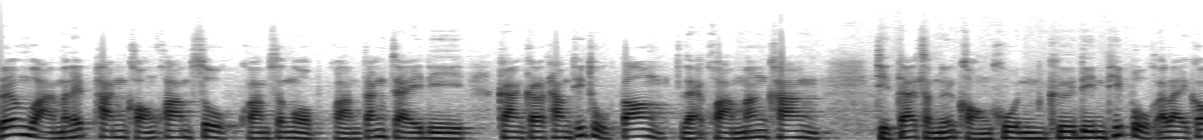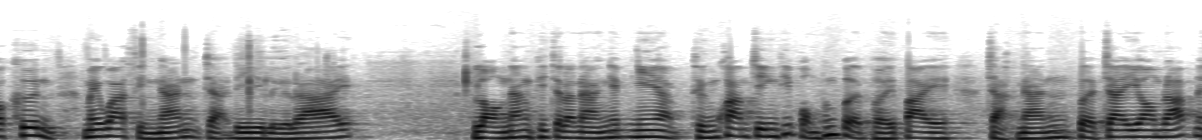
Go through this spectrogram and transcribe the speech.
เริ่มหว่านเมล็ดพันธุ์ของความสุข ความสงบ ความตั้งใจดี การกระทำที่ถูกต้องและความมั่งคั่ง จิตใต้สำนึกของคุณ คือดินที่ปลูกอะไรก็ขึ้น ไม่ว่าสิ่งนั้นจะดีหรือร้าย ลองนั่งพิจารณาเงียบๆ ถึงความจริงที่ผมเพิ่งเปิดเผยไป จากนั้นเปิดใจยอมรับใน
